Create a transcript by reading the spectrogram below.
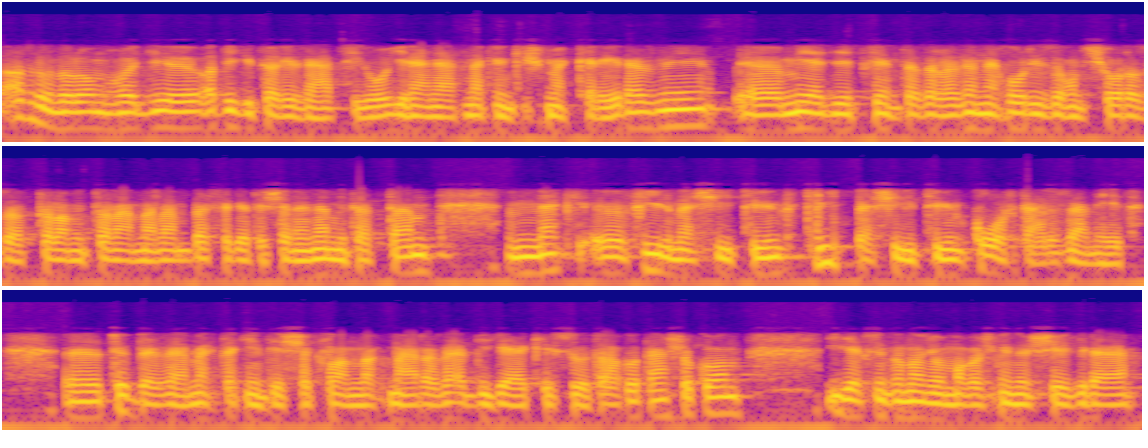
Azt gondolom, hogy a digitalizáció irányát nekünk is meg kell érezni. Mi egyébként ezzel a Zene Horizont sorozattal, amit talán már beszélgetésen én említettem, megfilmesítünk, klippesítünk kortárs zenét. Több ezer megtekintések vannak már az eddig elkészült alkotásokon. Igyekszünk a nagyon magas minőségre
